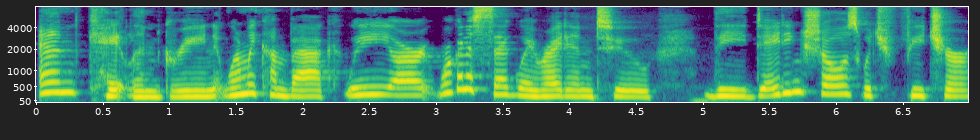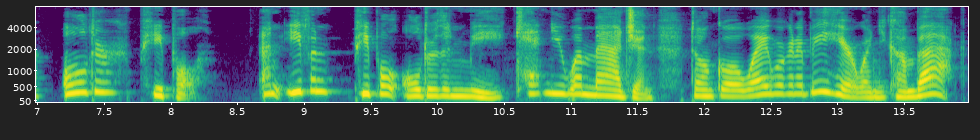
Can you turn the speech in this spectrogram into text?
and Caitlin Green. When we come back, we are we're going to segue right into the dating shows which feature older people and even people older than me. Can you imagine? Don't go away. We're going to be here when you come back.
